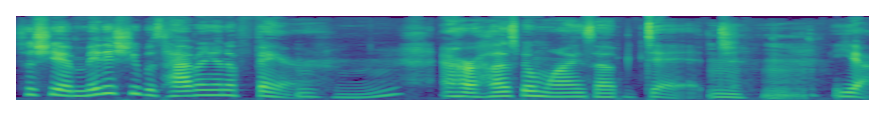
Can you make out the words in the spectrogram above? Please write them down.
So she admitted she was having an affair, Mm-hmm. and her husband winds up dead. Yeah,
